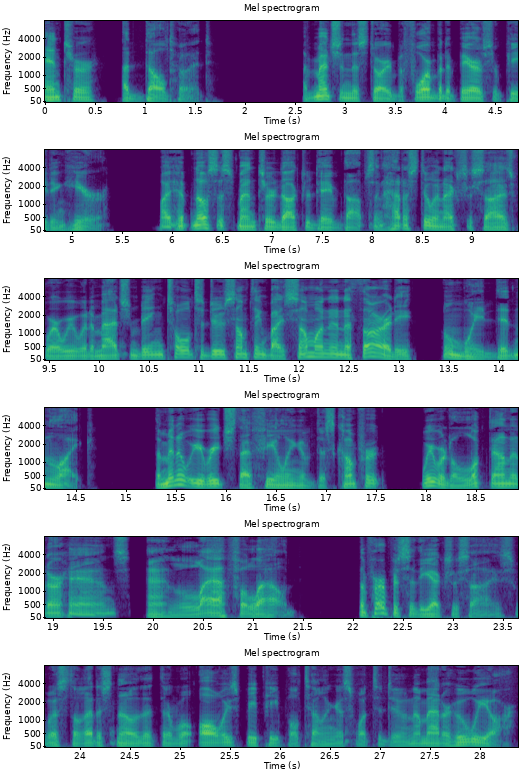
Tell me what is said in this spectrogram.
enter adulthood. I've mentioned this story before, but it bears repeating here. My hypnosis mentor, Dr. Dave Dobson, had us do an exercise where we would imagine being told to do something by someone in authority whom we didn't like. The minute we reached that feeling of discomfort, we were to look down at our hands and laugh aloud. The purpose of the exercise was to let us know that there will always be people telling us what to do, no matter who we are.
